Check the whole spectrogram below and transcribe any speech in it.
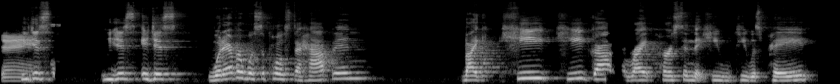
Dang. he just he just it just whatever was supposed to happen like he he got the right person that he he was paid.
